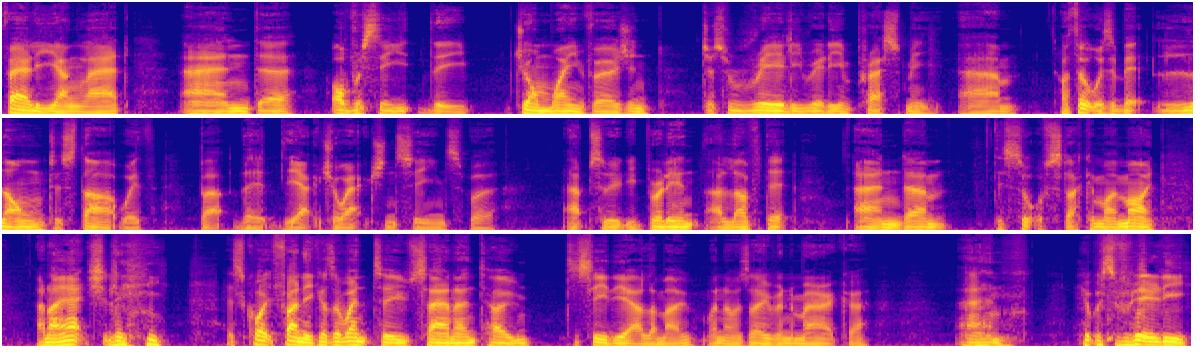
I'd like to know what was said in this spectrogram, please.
fairly young lad and uh, obviously the John Wayne version just really, really impressed me. Um, I thought it was a bit long to start with, but the the actual action scenes were absolutely brilliant. I loved it, and um, this sort of stuck in my mind. And I actually, it's quite funny because I went to San Antonio to see the Alamo when I was over in America, and it was really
